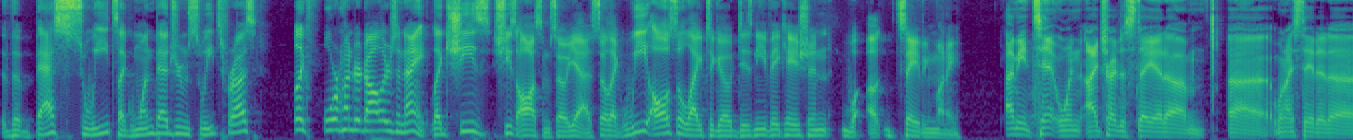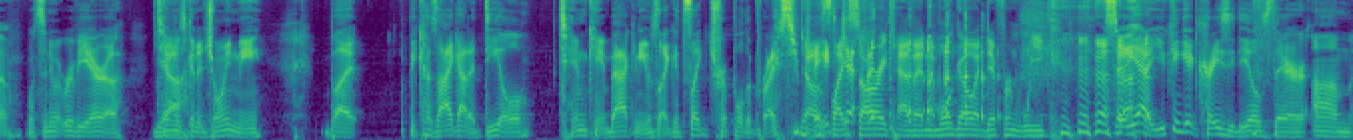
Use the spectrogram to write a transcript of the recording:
the best suites, like one bedroom suites for us, like four hundred dollars a night. Like she's she's awesome. So yeah, so like we also like to go Disney vacation, uh, saving money. I mean, Tim, when I tried to stay at um uh when I stayed at uh what's the new at Riviera, Tim Yeah. was going to join me, but because I got a deal, Tim came back and he was like, "It's like triple the price you No, paid." it's like Kevin." sorry, Kevin, and we'll go a different week. so yeah, you can get crazy deals there. Um,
